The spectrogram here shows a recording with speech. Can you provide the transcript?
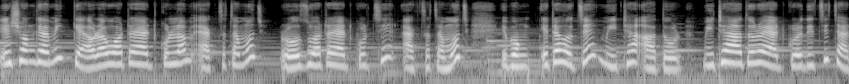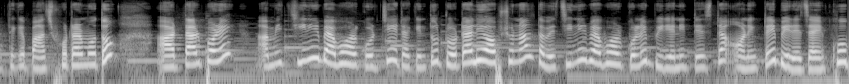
এর সঙ্গে আমি কেওড়া ওয়াটার অ্যাড করলাম, এক চা চামচ রোজ ওয়াটার অ্যাড করছি, এক চা চামচ। এবং এটা হচ্ছে মিঠা আতর। মিঠা আতরও অ্যাড করে দিচ্ছি চার থেকে পাঁচ ফোঁটার মতো। আর তারপরে আমি চিনির ব্যবহার করছি, এটা কিন্তু টোটালি অপশনাল তবে চিনির ব্যবহার করলে বিরিয়ানির টেস্টটা অনেকটাই বেড়ে যায়। খুব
